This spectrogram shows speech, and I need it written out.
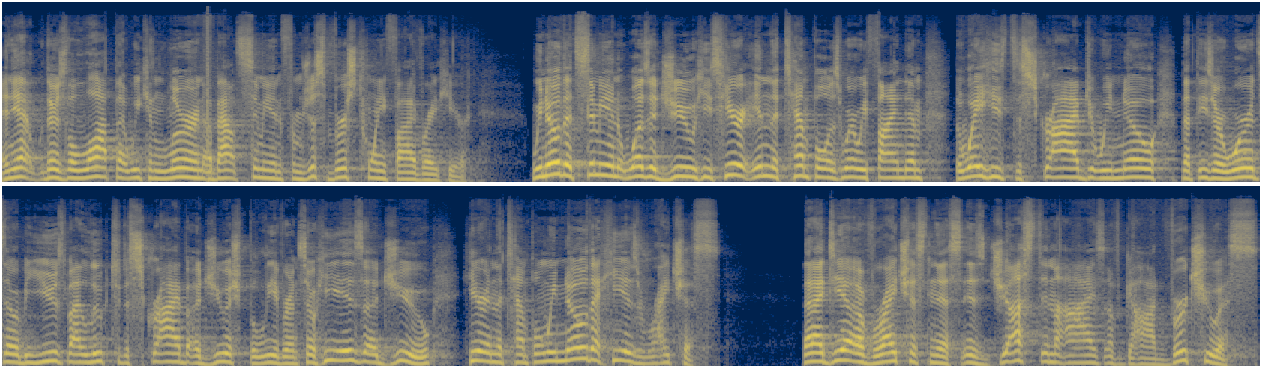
And yet, there's a lot that we can learn about Simeon from just verse 25 right here. We know that Simeon was a Jew. He's here in the temple, is where we find him. The way he's described, we know that these are words that would be used by Luke to describe a Jewish believer. And so he is a Jew here in the temple, and we know that he is righteous. That idea of righteousness is just in the eyes of God. Virtuous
